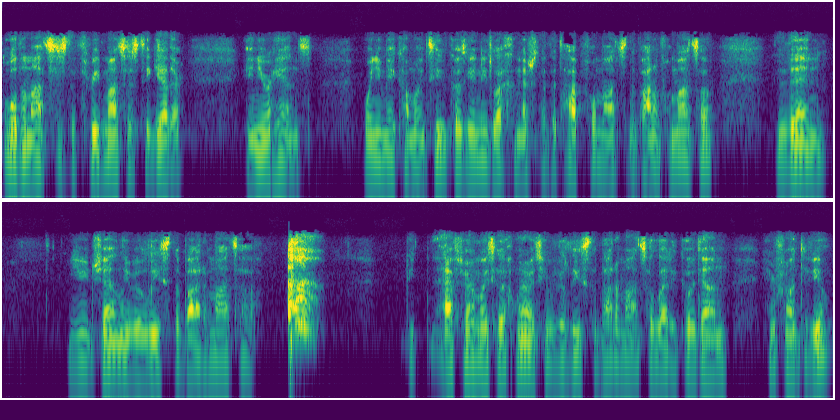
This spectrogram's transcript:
all the matzahs, the three matzahs together in your hands when you make hamotzi, because you need lechem at the top full matzah, the bottom full matzah. Then you gently release the bottom matzah. After hamotzi lechem you release the bottom matzah, let it go down in front of you,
